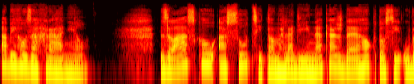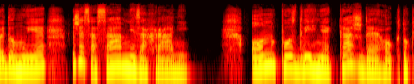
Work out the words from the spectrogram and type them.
aby ho zachránil. S láskou a súcitom hľadí na každého, kto si uvedomuje, že sa sám nezachráni. On pozdvihne každého, kto k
